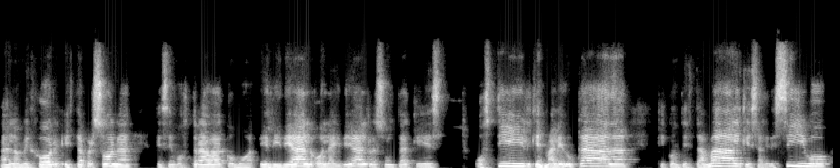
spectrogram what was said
A lo mejor esta persona que se mostraba como el ideal o la ideal, resulta que es hostil, que es maleducada, que contesta mal, que es agresivo,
